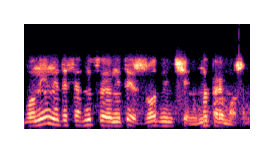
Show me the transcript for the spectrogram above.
вони не досягнуть своєї мети жодним чином. Ми переможемо.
